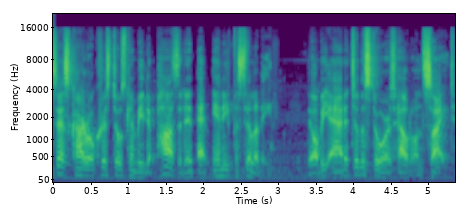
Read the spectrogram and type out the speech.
Excess Chiral crystals can be deposited at any facility. They'll be added to the stores held on site.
